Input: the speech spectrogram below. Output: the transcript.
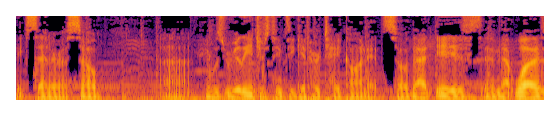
etc. So. Uh, it was really interesting to get her take on it. So that is, and that was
